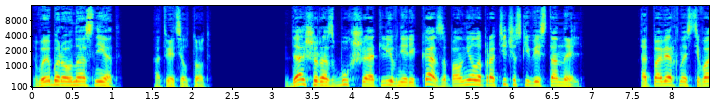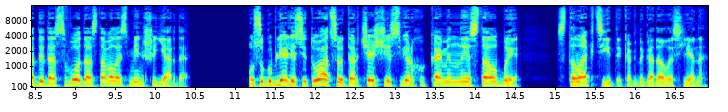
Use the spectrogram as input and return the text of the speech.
«Выбора у нас нет», — ответил тот. Дальше разбухшая от ливня река заполняла практически весь тоннель. От поверхности воды до свода оставалось меньше ярда. Усугубляли ситуацию торчащие сверху каменные столбы — Сталактиты, как догадалась Лена.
